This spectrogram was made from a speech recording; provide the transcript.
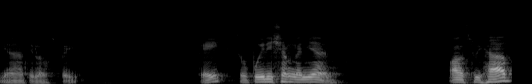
Yan natin lang space. Okay, so pwede siyang ganyan. What we have?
